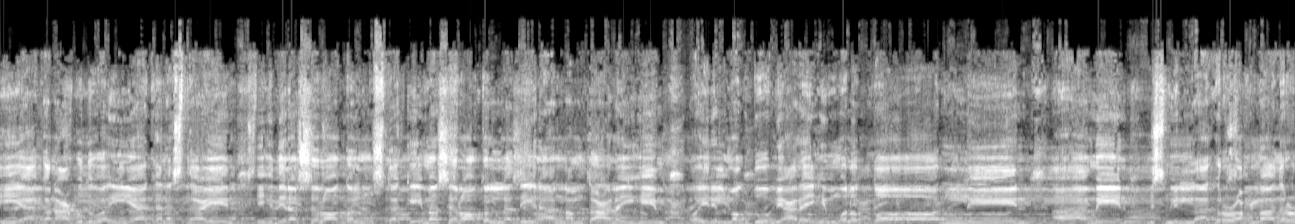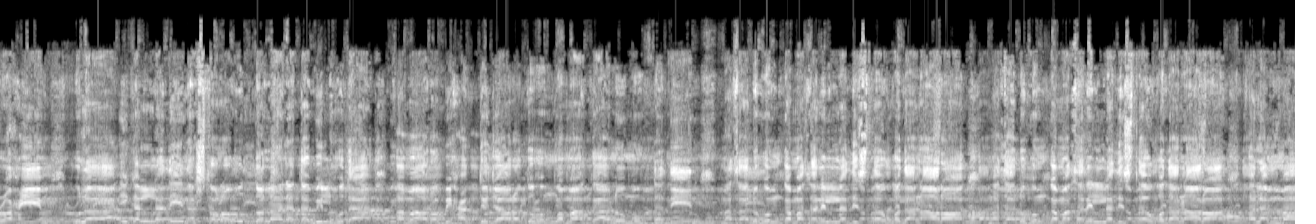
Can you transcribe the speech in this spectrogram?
إياك نعبد وإياك نستعين. اهدنا الصراط المستقيم صراط الذين أنعمت عليهم. غير المغضوب عليهم ولا الضالين. آمين. بسم الله الرحمن الرحيم. أولئك الذين اشتروا الضلالة بالهدى فما ربحت تجارتهم وما كانوا مهتدين. مثلهم كمثل الذي استوقد نارا مثلهم كمثل الذي استوقد نارا. فلما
